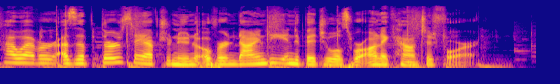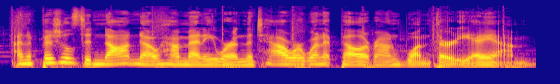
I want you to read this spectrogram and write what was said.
However, as of Thursday afternoon, over 90 individuals were unaccounted for, and officials did not know how many were in the tower when it fell around 1:30 a.m.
